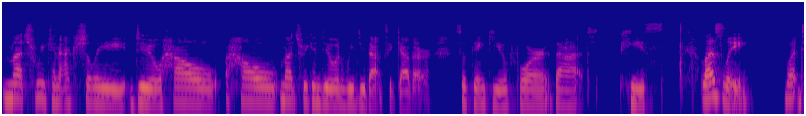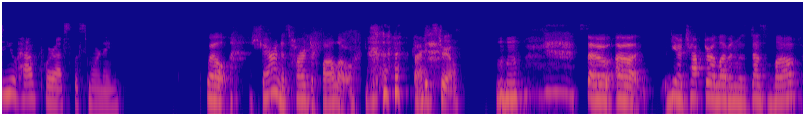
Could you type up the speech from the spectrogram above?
much we can actually do how how much we can do when we do that together. So thank you for that piece. Leslie what do you have for us this morning? Well sharon is hard to follow it's true. Mm-hmm. so uh, you know chapter 11 was does love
